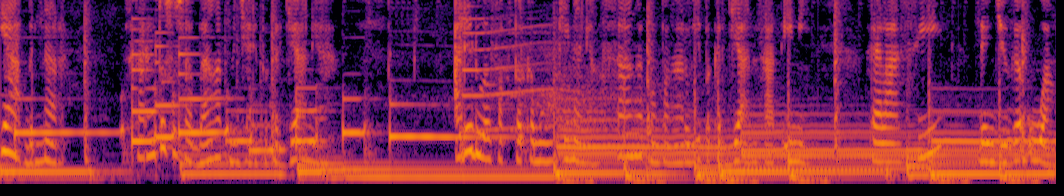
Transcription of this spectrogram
Ya, benar. Sekarang itu susah banget mencari pekerjaan ya. Ada dua faktor kemungkinan yang sangat mempengaruhi pekerjaan saat ini. Relasi dan juga uang.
